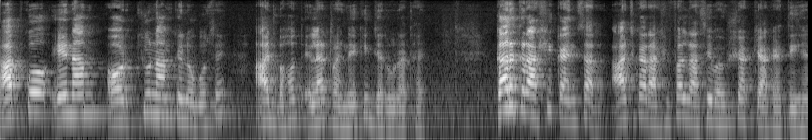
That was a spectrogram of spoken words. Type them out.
आपको ए नाम और क्यू नाम के लोगों से आज बहुत अलर्ट रहने की ज़रूरत है। कर्क राशि कैंसर, आज का राशिफल राशि भविष्य क्या कहती है?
